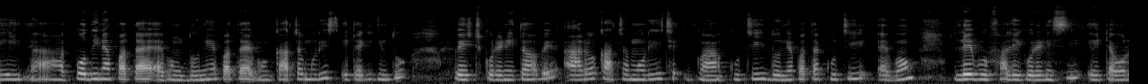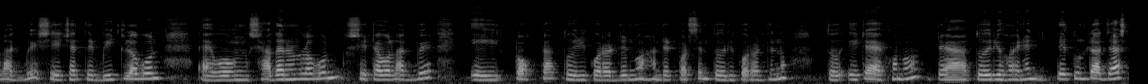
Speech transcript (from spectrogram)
এই পুদিনা পাতা এবং ধনিয়া পাতা এবং কাঁচামরিচ এটাকে কিন্তু পেস্ট করে নিতে হবে। আরও কাঁচামরিচ কুচি, ধনিয়া পাতা কুচি এবং লেবু ফালি করে নিছি, এটাও লাগবে। সেই সাথে বিট লবণ এবং সাধারণ লবণ, সেটাও লাগবে। এই টকটা তৈরি করার জন্য, হান্ড্রেড পারসেন্ট তৈরি করার জন্য। তো এটা এখনও তৈরি হয় না তেঁতুলটা জাস্ট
